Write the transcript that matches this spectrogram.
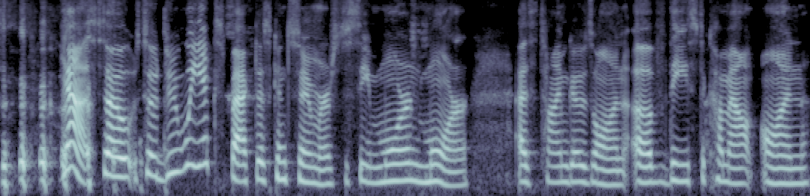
it. yeah. So so do we expect as consumers to see more and more as time goes on of these to come out on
